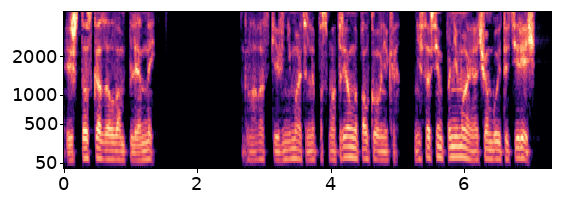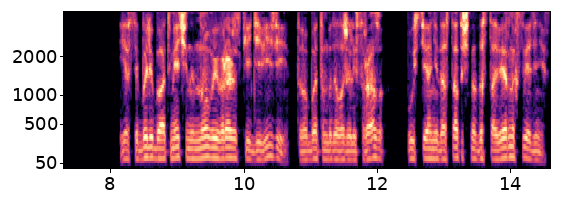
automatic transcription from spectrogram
И что сказал вам пленный? Головацкий внимательно посмотрел на полковника, не совсем понимая, о чем будет идти речь. Если были бы отмечены новые вражеские дивизии, то об этом бы доложили сразу, пусть и о недостаточно достоверных сведениях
